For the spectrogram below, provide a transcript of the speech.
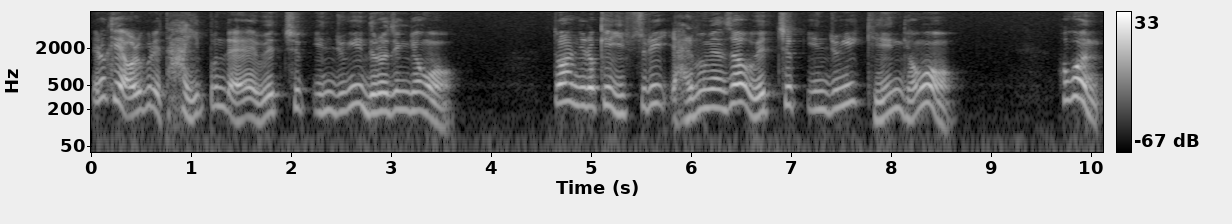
이렇게 얼굴이 다 이쁜데 외측 인중이 늘어진 경우 또한 이렇게 입술이 얇으면서 외측 인중이 긴 경우 혹은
